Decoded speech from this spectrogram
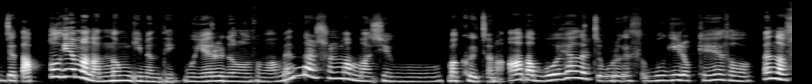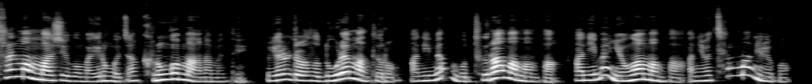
이제 나쁘게만 안 넘기면 돼. 뭐 예를 들어서 막 맨날 술만 마시고 막 그 있잖아. 아, 나 뭐 해야 될지 모르겠어. 무기력해 해서 맨날 술만 마시고 막 이런 거 있잖아. 그런 것만 안 하면 돼. 뭐 예를 들어서 노래만 들어. 아니면 뭐 드라마만 봐. 아니면 영화만 봐. 아니면 책만 읽어.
